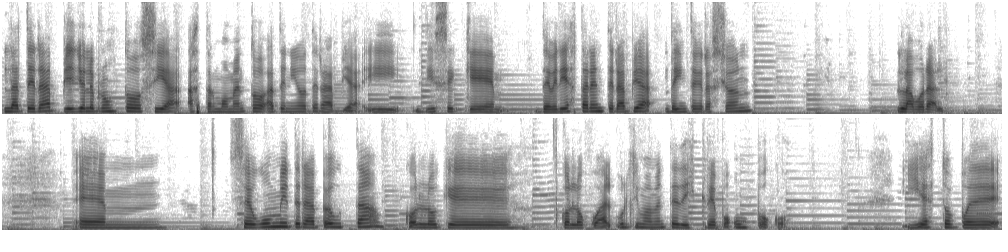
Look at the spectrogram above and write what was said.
la terapia, yo le pregunto si hasta el momento ha tenido terapia y dice que debería estar en terapia de integración laboral. Em, según mi terapeuta, con lo que con lo cual últimamente discrepo un poco. Y esto puede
